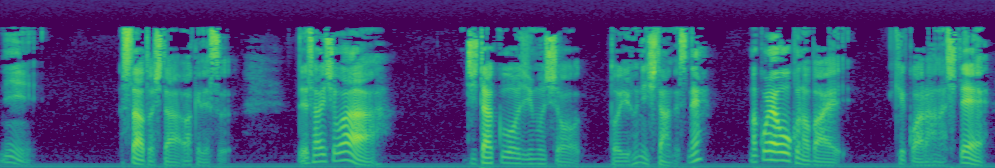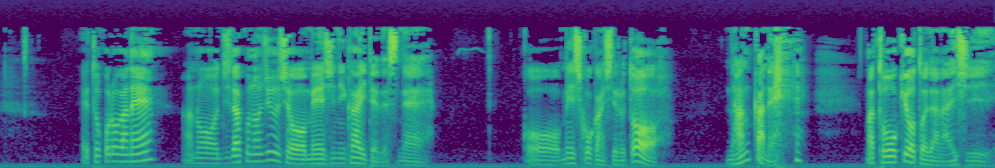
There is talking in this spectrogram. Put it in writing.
に、スタートしたわけです。で、最初は、自宅を事務所というふうにしたんですね。まあ、これは多くの場合、結構ある話で、え、ところがね、あの、自宅の住所を名刺に書いてですね、こう、名刺交換してると、なんかね ま、東京都じゃないし、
